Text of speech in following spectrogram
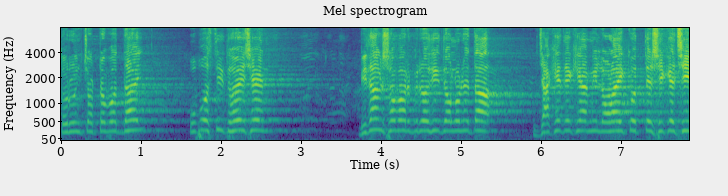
তরুণ চট্টোপাধ্যায় উপস্থিত হয়েছেন বিধানসভার বিরোধী দলনেতা যাকে দেখে আমি লড়াই করতে শিখেছি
